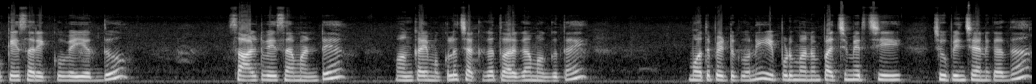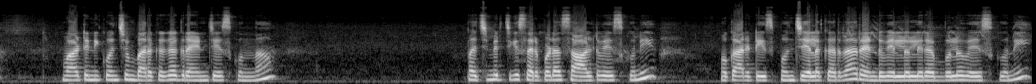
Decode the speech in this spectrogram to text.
ఒకేసారి ఎక్కువ వేయొద్దు. సాల్ట్ వేసామంటే వంకాయ ముక్కలు చక్కగా త్వరగా మగ్గుతాయి. మూత పెట్టుకొని ఇప్పుడు మనం పచ్చిమిర్చి చూపించాను కదా. వాటిని కొంచెం బరకగా గ్రైండ్ చేసుకుందాం. పచ్చిమిర్చికి సరిపడా సాల్ట్ వేసుకుని ఒక అర టీ స్పూన్ జీలకర్ర రెండు వెల్లుల్లి రెబ్బలు వేసుకుని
